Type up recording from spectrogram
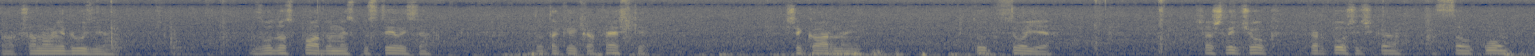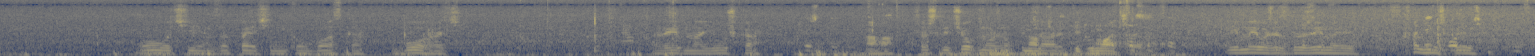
Так, шановні друзі, з водоспаду ми спустилися до такої кафешки шикарної. Тут все є. Шашличок, картошечка з салком, овочі запечені, ковбаска, бограч, рибна юшка, Ага. шашличок можна піджарити. І ми вже з дружиною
